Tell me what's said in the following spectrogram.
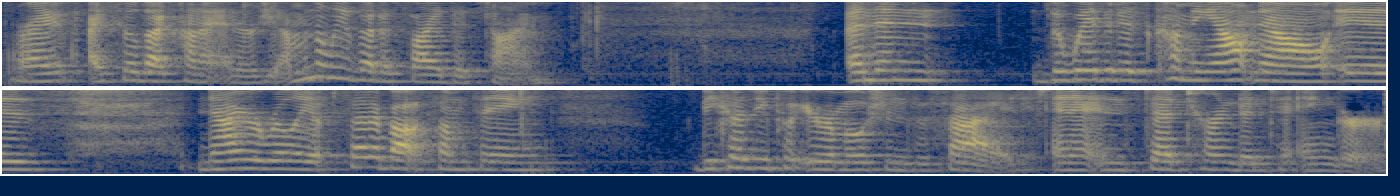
right? I feel that kind of energy. I'm going to leave that aside this time. And then the way that it's coming out now is now you're really upset about something because you put your emotions aside and it instead turned into anger.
